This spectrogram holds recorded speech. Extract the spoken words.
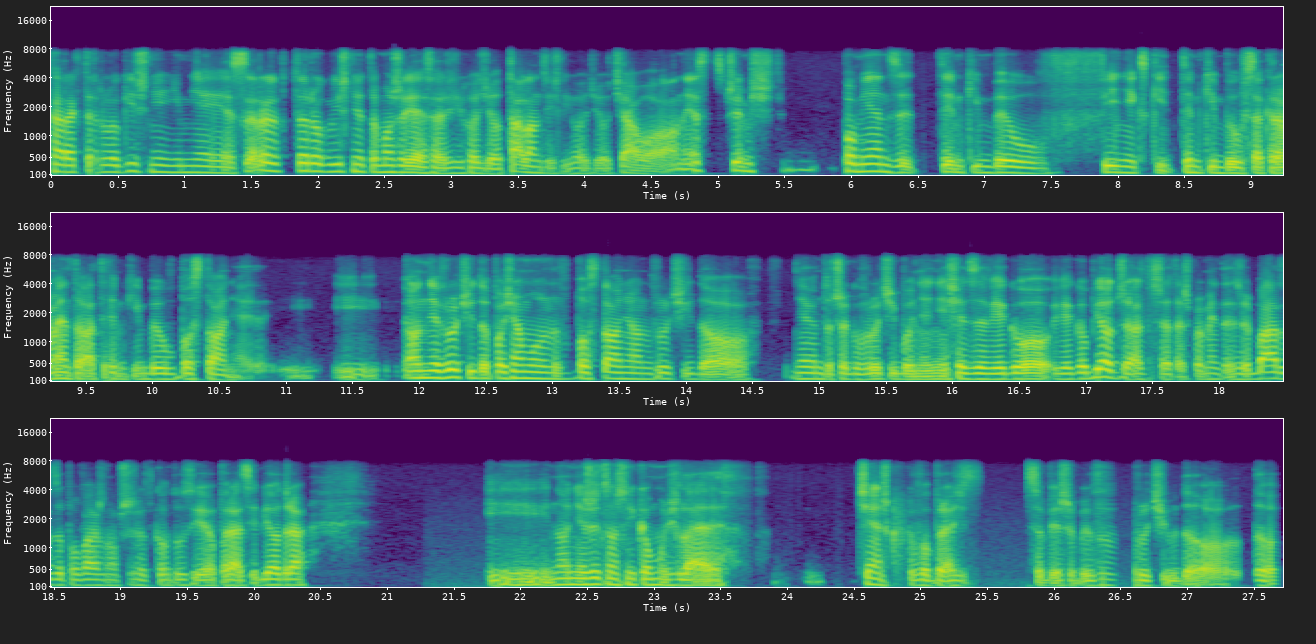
charakterologicznie nim nie jest. Charakterologicznie to może jest, jeśli chodzi o talent, jeśli chodzi o ciało. On jest czymś pomiędzy tym, kim był w Phoenix, tym, kim był w Sacramento, a tym, kim był w Bostonie. I, I, on nie wróci do poziomu w Bostonie, on wróci do, nie wiem do czego wróci, bo nie, nie siedzę w jego, w jego biodrze, ale trzeba też pamiętać, że bardzo poważną przeszedł kontuzję i operację biodra. I no nie życząc nikomu źle, ciężko wyobrazić sobie, żeby wrócił do, do,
